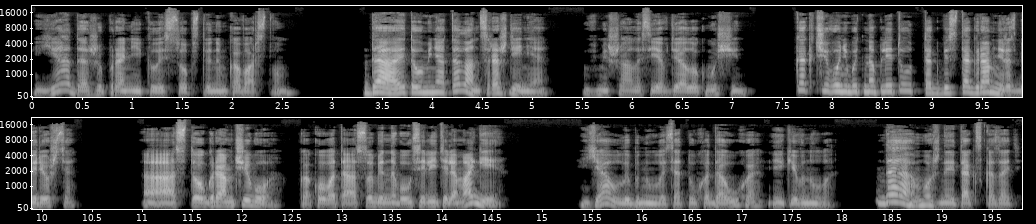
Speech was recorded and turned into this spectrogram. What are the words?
Я даже прониклась собственным коварством. Да, это у меня талант с рождения, вмешалась я в диалог мужчин. Как чего-нибудь наплету, так без ста грамм не разберешься. А сто грамм чего? Какого-то особенного усилителя магии? Я улыбнулась от уха до уха и кивнула. Да, можно и так сказать.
